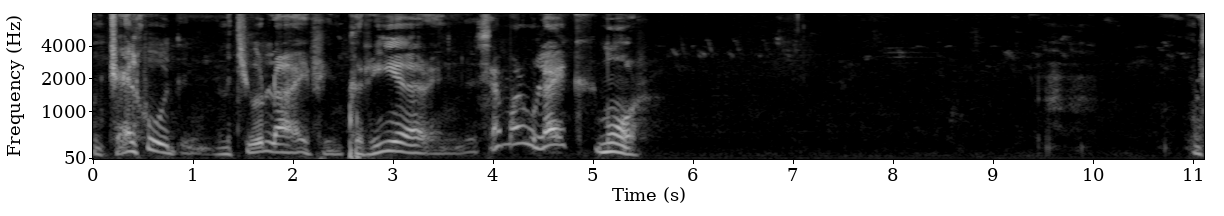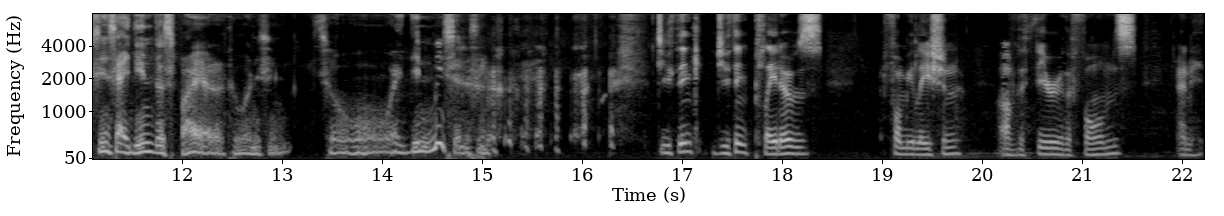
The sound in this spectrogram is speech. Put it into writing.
in childhood, in mature life, in career, and someone would like more. Since I didn't aspire to anything, so I didn't miss anything. do you think do you think plato's formulation of the theory of the forms and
